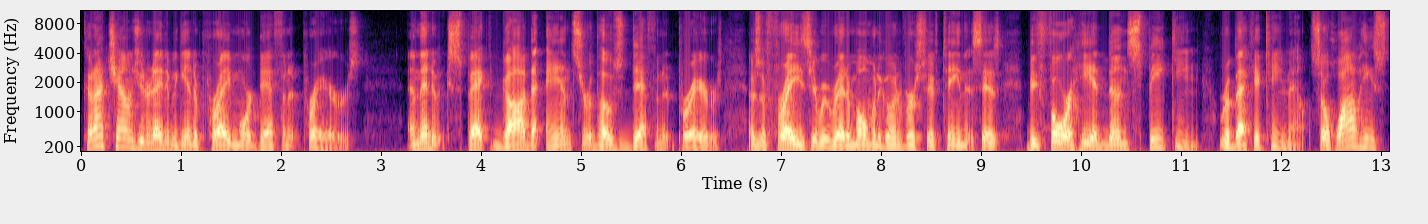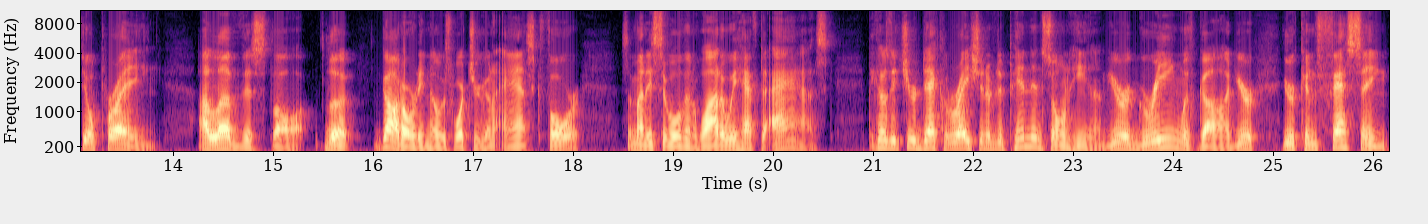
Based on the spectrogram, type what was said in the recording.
Could I challenge you today to begin to pray more definite prayers and then to expect God to answer those definite prayers? There's a phrase here we read a moment ago in verse 15 that says, Before he had done speaking, Rebecca came out. So while he's still praying, I love this thought. Look, God already knows what you're going to ask for. Somebody said, Well, then why do we have to ask? because it's your declaration of dependence on Him. You're agreeing with God. You're, you're confessing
